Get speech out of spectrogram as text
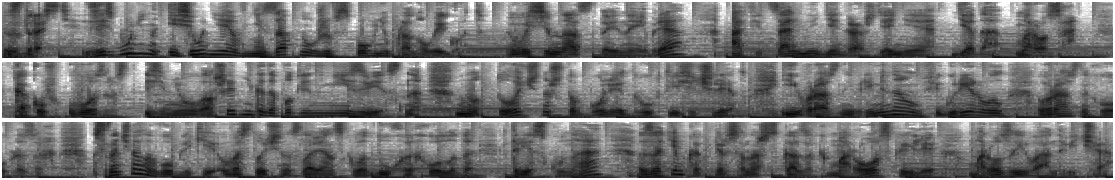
Здрасте, здесь Бунин, и сегодня я внезапно уже вспомню про Новый год. 18 ноября – официальный день рождения Деда Мороза. Каков возраст зимнего волшебника доподлинно неизвестно, но точно, что более двух тысяч лет. И в разные времена он фигурировал в разных образах. Сначала в облике восточнославянского духа холода Трескуна, затем как персонаж сказок Морозка или Мороза Ивановича.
